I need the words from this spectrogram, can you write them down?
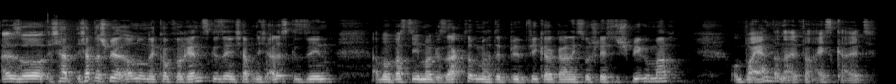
Also, ich habe ich hab das Spiel halt auch nur in der Konferenz gesehen, ich habe nicht alles gesehen, aber was die immer gesagt haben, hat der Benfica gar nicht so ein schlechtes Spiel gemacht. Und Bayern dann einfach eiskalt.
